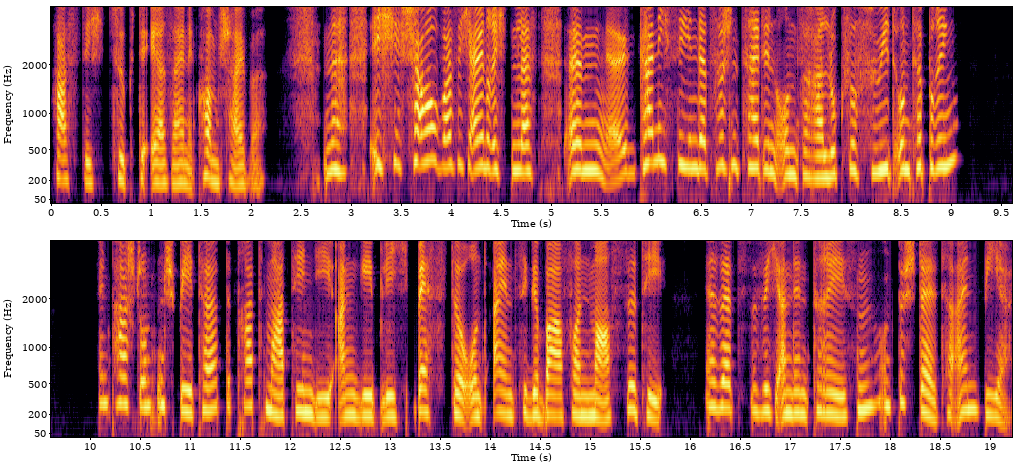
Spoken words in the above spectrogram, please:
Hastig zückte er seine Kommscheibe. Ich schau, was sich einrichten lässt. Ähm, kann ich Sie in der Zwischenzeit in unserer Luxussuite unterbringen? Ein paar Stunden später betrat Martin die angeblich beste und einzige Bar von Mars City. Er setzte sich an den Tresen und bestellte ein Bier.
